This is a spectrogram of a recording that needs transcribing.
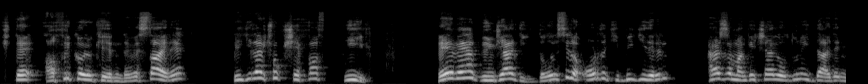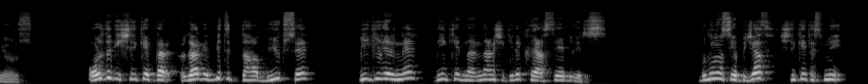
işte Afrika ülkelerinde vesaire bilgiler çok şeffaf değil. Ve veya güncel değil. Dolayısıyla oradaki bilgilerin her zaman geçerli olduğunu iddia edemiyoruz. Oradaki şirketler özellikle bir tık daha büyükse bilgilerini LinkedIn'den aynı şekilde kıyaslayabiliriz. Bunu nasıl yapacağız? Şirket ismi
